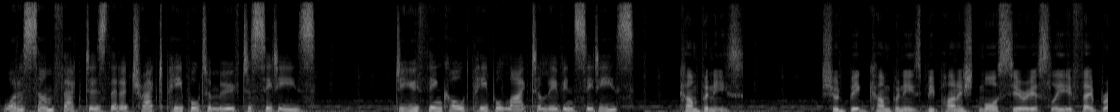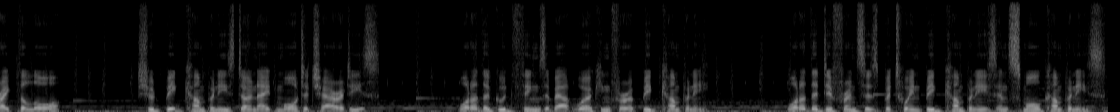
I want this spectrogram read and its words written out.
What are some factors that attract people to move to cities? Do you think old people like to live in cities? Companies. Should big companies be punished more seriously if they break the law? Should big companies donate more to charities? What are the good things about working for a big company? What are the differences between big companies and small companies?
